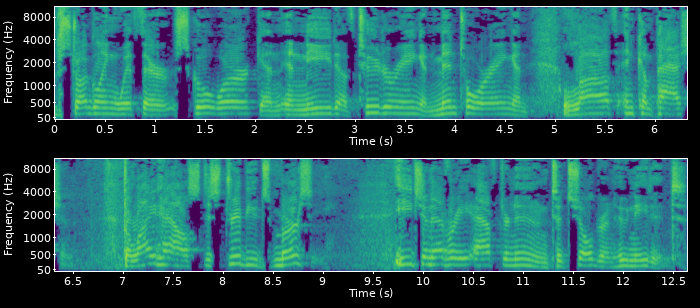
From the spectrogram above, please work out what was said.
struggling with their schoolwork and in need of tutoring and mentoring and love and compassion. The Lighthouse distributes mercy each and every afternoon to children who need it.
